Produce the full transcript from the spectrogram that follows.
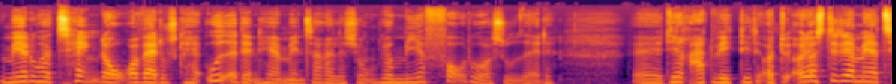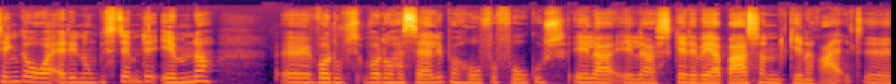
jo mere du har tænkt over, hvad du skal have ud af den her mentorrelation, jo mere får du også ud af det. Øh, det er ret vigtigt. Og, og også det der med at tænke over, er det nogle bestemte emner, øh, hvor, du, hvor du har særlig behov for fokus, eller, eller skal det være bare sådan generelt? Øh,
